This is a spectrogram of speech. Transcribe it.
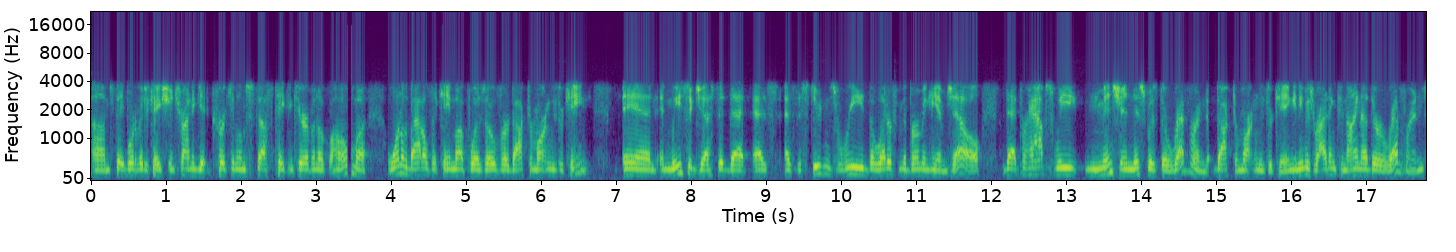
um, state board of education trying to get curriculum stuff taken care of in Oklahoma. One of the battles that came up was over Dr. Martin Luther King and and we suggested that as as the students read the letter from the Birmingham jail, that perhaps we mention this was the Reverend Dr. Martin Luther King, and he was writing to nine other reverends,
